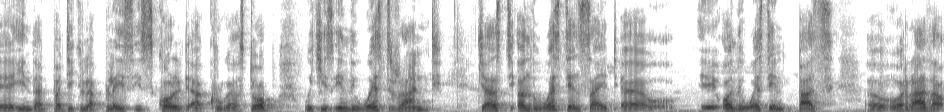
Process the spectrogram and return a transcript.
uh, in that particular place is called uh, Krugersdorp, which is in the West Rand, just on the western side, uh, uh on the western parts, uh, or rather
